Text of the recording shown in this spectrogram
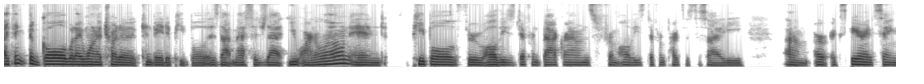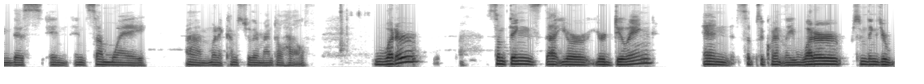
I think the goal, what I want to try to convey to people, is that message that you aren't alone, and people through all these different backgrounds from all these different parts of society um, are experiencing this in in some way um, when it comes to their mental health. What are some things that you're you're doing And subsequently, what are some things you're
